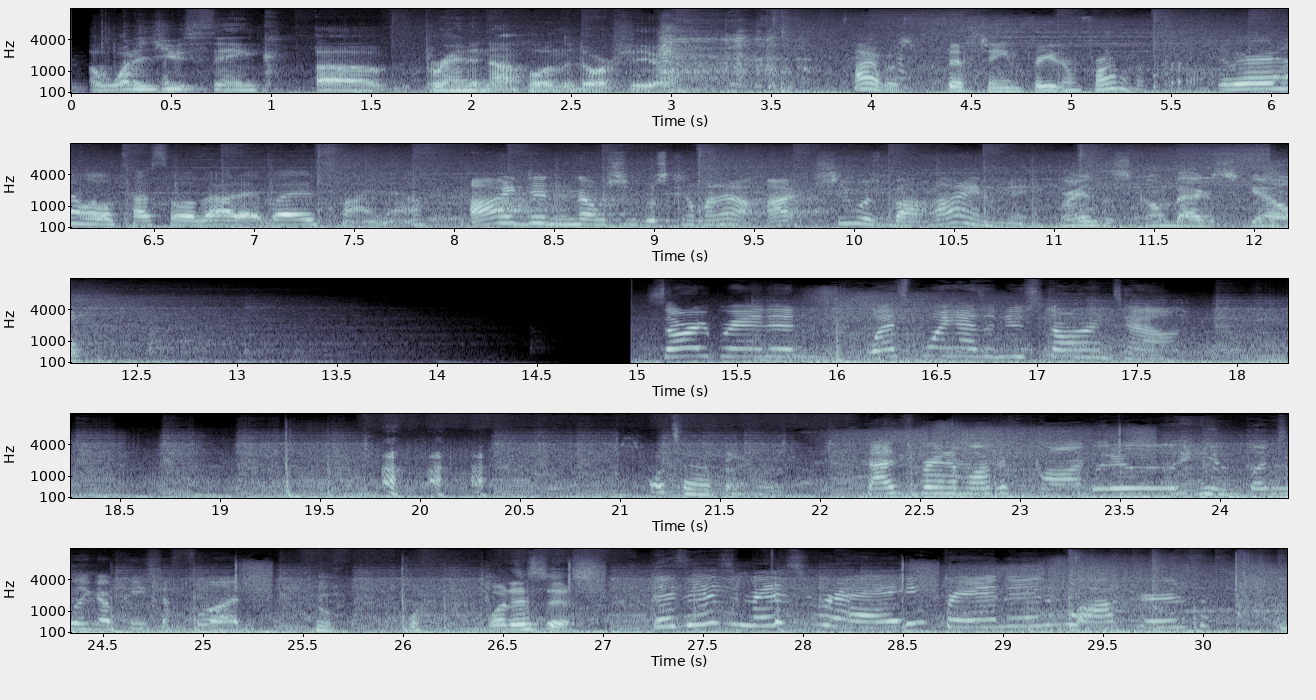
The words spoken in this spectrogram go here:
Uh, What did you think of Brandon not holding the door for you? I was 15 feet in front of the girl. We were in a little tussle about it, but it's fine now. I didn't know she was coming out. I, she was behind me. Brandon's a scumbag skill. Sorry, Brandon. West Point has a new star in town. What's happening right now? That's Brandon Walker's pond. Literally looks like a piece of blood. What is this? This is Miss Ray, Brandon Walker's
